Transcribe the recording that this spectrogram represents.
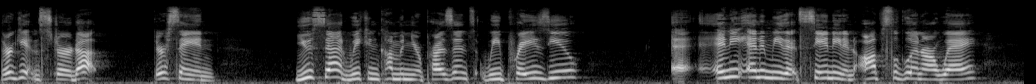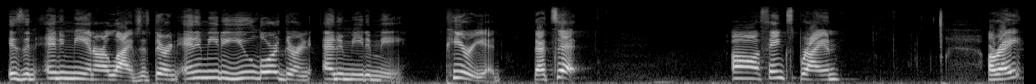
they're getting stirred up. They're saying, You said we can come in your presence. We praise you. Any enemy that's standing an obstacle in our way is an enemy in our lives. If they're an enemy to you, Lord, they're an enemy to me. Period. That's it. Oh, thanks, Brian. All right?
